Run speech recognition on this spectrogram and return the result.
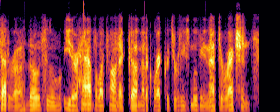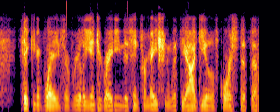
cetera, those who either have electronic uh, medical records or at least moving in that direction. thinking of ways of really integrating this information with the ideal, of course, that the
